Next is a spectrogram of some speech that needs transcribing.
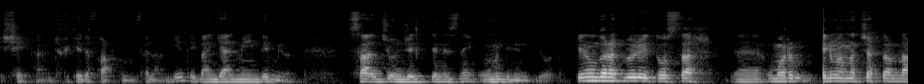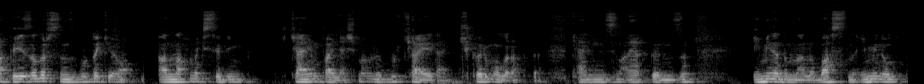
şey hani Türkiye'de farklı mı falan diye de ben gelmeyin demiyorum. Sadece öncelikleriniz ne onu bilin diyorum. Genel olarak böyle dostlar. Ee, Umarım benim anlatacaklarımdan feyiz alırsınız. Buradaki anlatmak istediğim hikayemi paylaşmam ve bu hikayeden çıkarım olarak da kendinizin ayaklarınızın emin adımlarla bastığına emin olun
